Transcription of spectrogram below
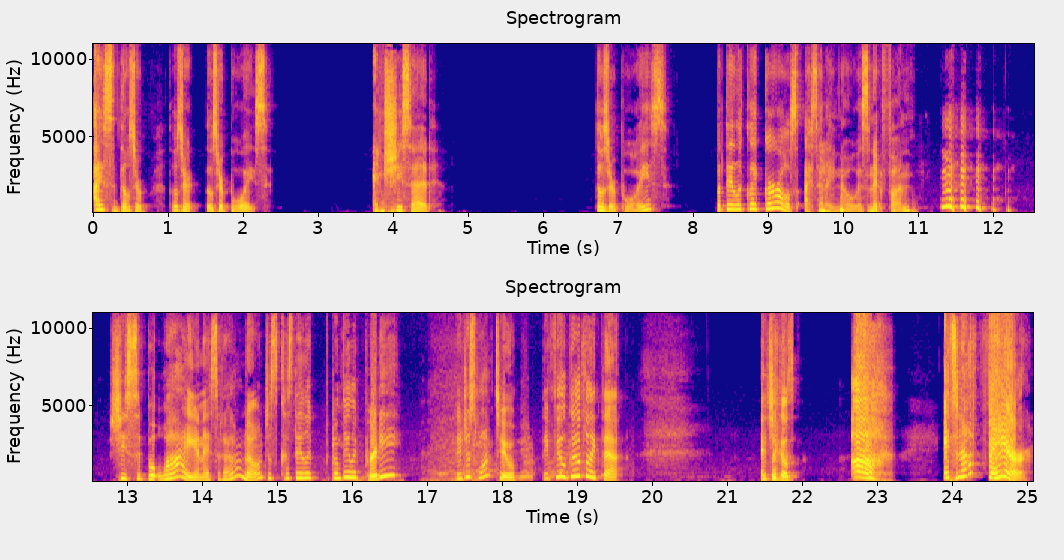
I said, Those are those are those are boys. And she said, Those are boys? But they look like girls. I said, I know, isn't it fun? She said, But why? And I said, I don't know, just because they look don't they look pretty? They just want to. They feel good like that. And she goes, Ugh, it's not fair.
